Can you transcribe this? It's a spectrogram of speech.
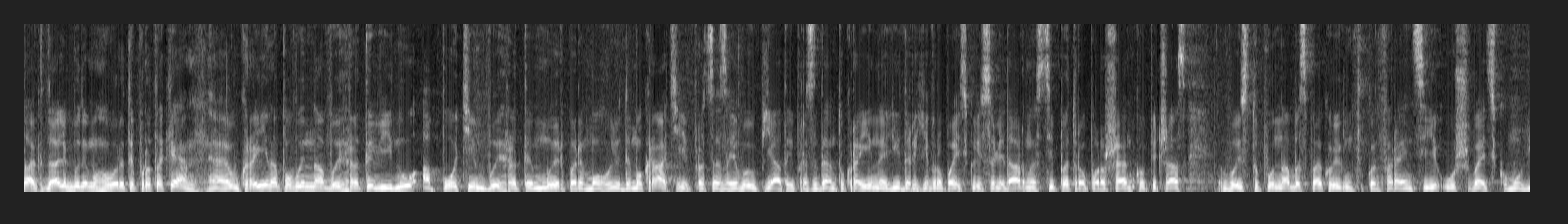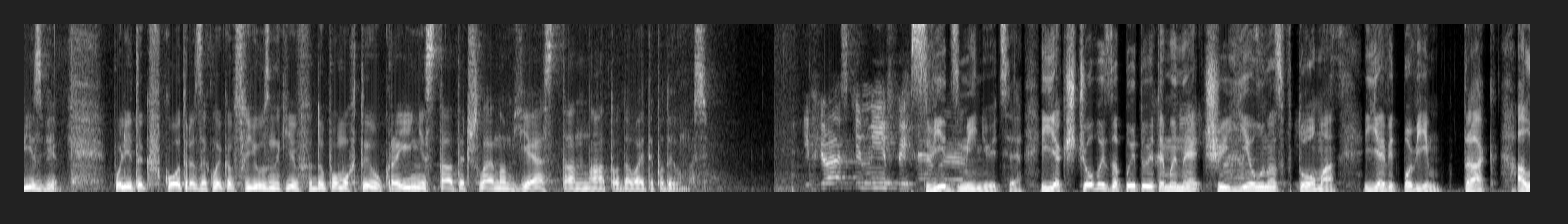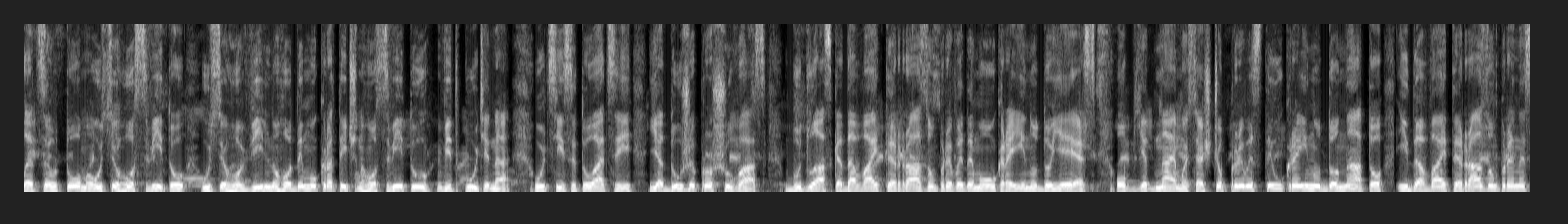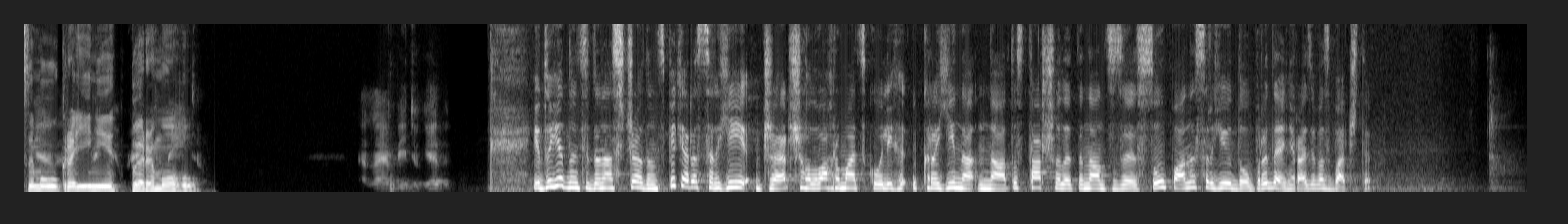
Так, далі будемо говорити про таке. Е, Україна повинна виграти війну, а потім виграти мир перемогою демократії. Про це заявив п'ятий президент України, лідер Європейської солідарності Петро Порошенко під час виступу на безпековій конференції у шведському візві. Політик вкотре закликав союзників допомогти Україні стати членом ЄС та НАТО. Давайте подивимось. Світ змінюється, і якщо ви запитуєте мене, чи є у нас втома, я відповім так. Але це втома усього світу, усього вільного демократичного світу від Путіна. У цій ситуації я дуже прошу вас. Будь ласка, давайте разом приведемо Україну до ЄС. Об'єднаймося, щоб привести Україну до НАТО, і давайте разом принесемо Україні перемогу. І доєднується до нас ще один спікер Сергій Джерч, голова громадської ліги Україна НАТО, старший лейтенант ЗСУ. Пане Сергію, добрий день. Раді вас бачити.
